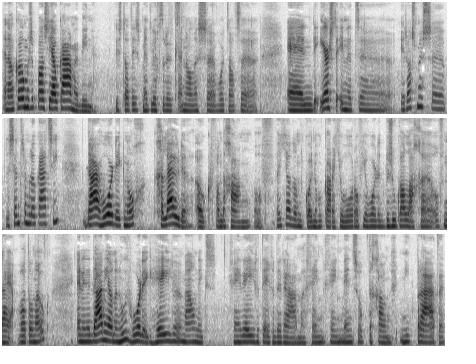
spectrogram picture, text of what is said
En dan komen ze pas jouw kamer binnen. Dus dat is met luchtdruk en alles uh, wordt dat. Uh, en de eerste in het uh, Erasmus, de centrumlocatie, daar hoorde ik nog geluiden ook van de gang. Of weet je dan kon je nog een karretje horen of je hoorde het bezoek al lachen of nou ja, wat dan ook. En in de Daniel en Hoed hoorde ik helemaal niks. Geen regen tegen de ramen, geen, geen mensen op de gang, niet praten.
